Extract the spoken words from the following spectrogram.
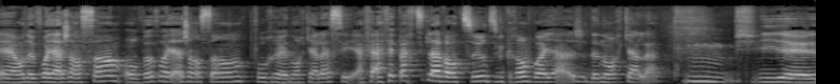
Euh, on a voyagé ensemble, on va voyager ensemble pour euh, Noircala. C'est, elle, fait, partie de l'aventure du grand voyage de Noircala. Mm. Puis euh,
